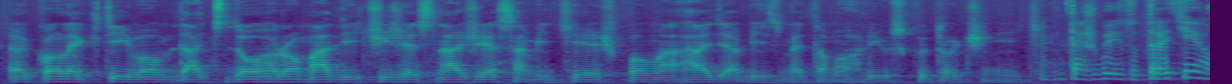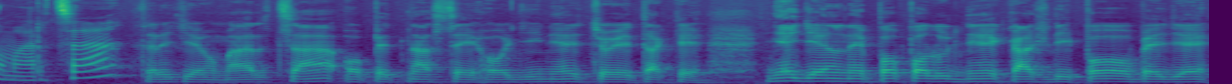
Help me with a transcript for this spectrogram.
kolektívom dať dohromady, čiže snažia sa mi tiež pomáhať, aby sme to mohli uskutočniť. Takže bude to 3. marca? 3. marca o 15. hodine, čo je také nedelné popoludne, každý po obede.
